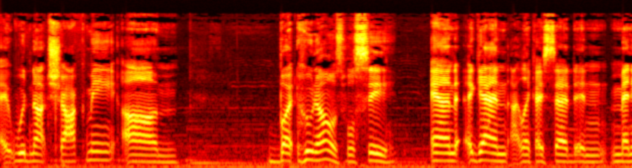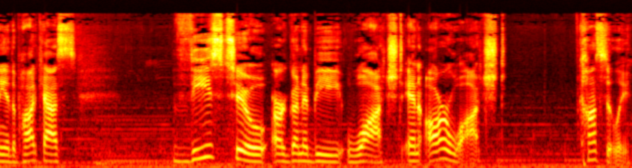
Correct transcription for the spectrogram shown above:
it would not shock me. Um, but who knows? We'll see. And again, like I said in many of the podcasts, these two are going to be watched and are watched constantly.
